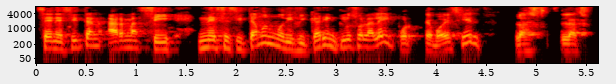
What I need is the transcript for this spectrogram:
¿Se necesitan armas? Sí. Necesitamos modificar incluso la ley. Por, te voy a decir, las, las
